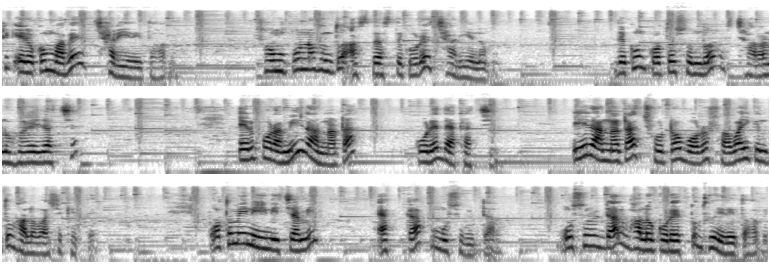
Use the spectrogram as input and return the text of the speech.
ঠিক এরকমভাবে ছাড়িয়ে নিতে হবে। সম্পূর্ণ কিন্তু আস্তে আস্তে করে ছাড়িয়ে নেব। দেখুন কত সুন্দর ছাড়ানো হয়ে যাচ্ছে। এরপর আমি রান্নাটা করে দেখাচ্ছি। এই রান্নাটা ছোট, বড় সবাই কিন্তু ভালোবাসে খেতে। প্রথমেই নিয়ে নিচ্ছি আমি এক কাপ মুসুরির ডাল। মুসুরির ডাল ভালো করে একটু ধুয়ে নিতে হবে।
